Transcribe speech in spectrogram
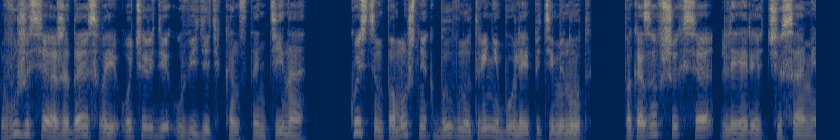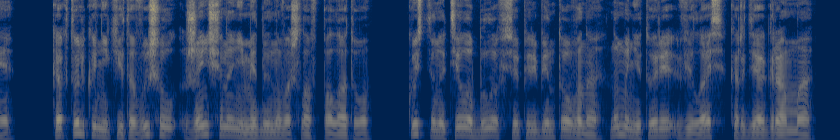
в ужасе ожидая своей очереди увидеть Константина. Костин помощник был внутри не более пяти минут, показавшихся Лере часами. Как только Никита вышел, женщина немедленно вошла в палату. Костина тело было все перебинтовано, на мониторе велась кардиограмма,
